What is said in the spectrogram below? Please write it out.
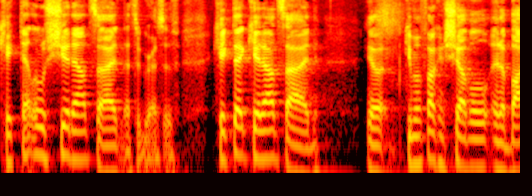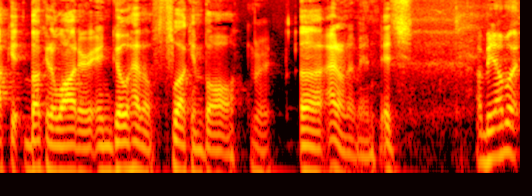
Kick that little shit outside. That's aggressive. Kick that kid outside. You know, give him a fucking shovel and a bucket bucket of water and go have a fucking ball. Right. Uh, I don't know, man. It's I mean, I'm a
